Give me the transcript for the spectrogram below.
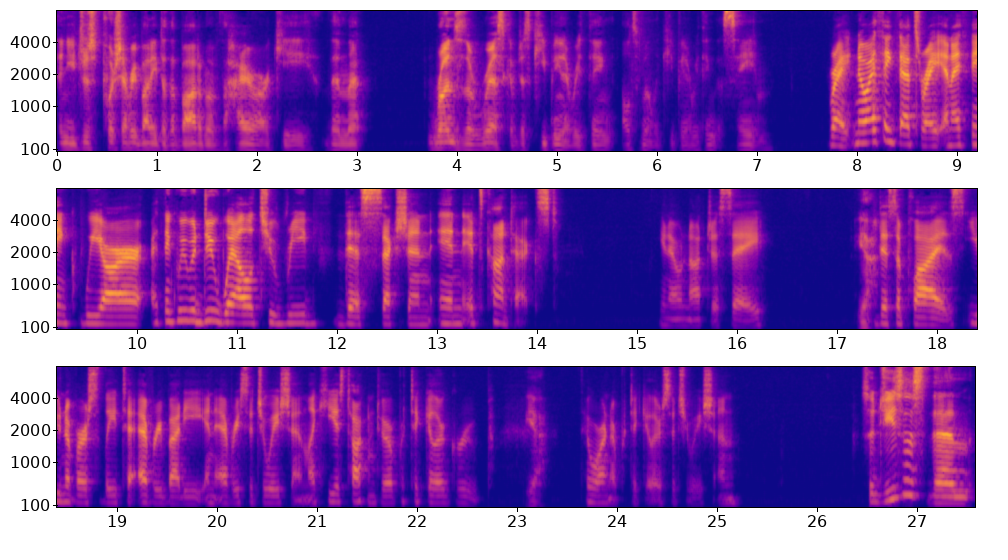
and you just push everybody to the bottom of the hierarchy, then that runs the risk of just keeping everything, ultimately keeping everything the same. Right. No, I think that's right. And I think we are, I think we would do well to read this section in its context. You know, not just say, Yeah. this applies universally to everybody in every situation. Like he is talking to a particular group. Yeah. Who are in a particular situation. So Jesus then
